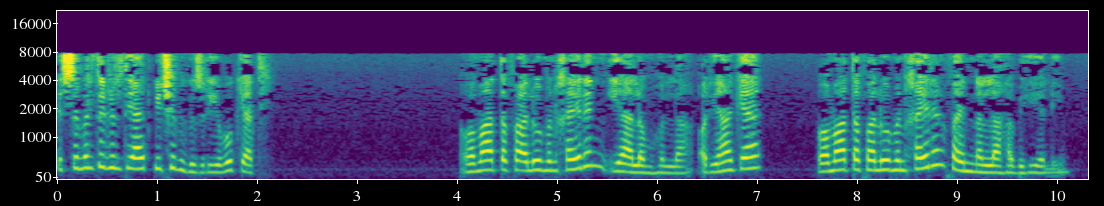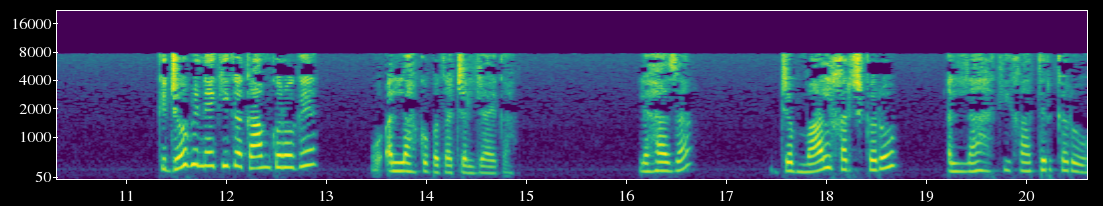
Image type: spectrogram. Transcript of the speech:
اس سے ملتی جلتی آیت پیچھے بھی گزری ہے، وہ کیا تھی؟ وما تفالو من خیرن یا علم اللہ اور یہاں کیا ہے؟ وما تفالو من خیرن فن اللہ بھی علیم کہ جو بھی نیکی کا کام کرو گے، وہ اللہ کو پتا چل جائے گا۔ لہذا جب مال خرچ کرو، اللہ کی خاطر کرو۔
